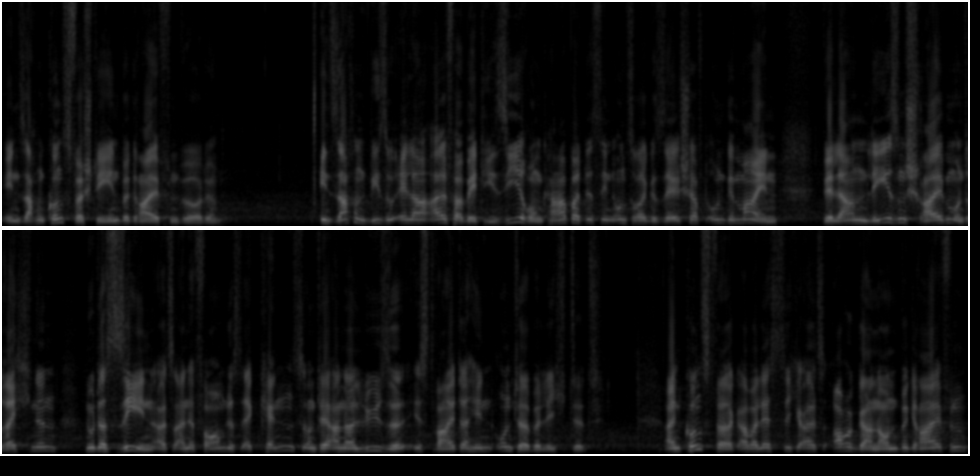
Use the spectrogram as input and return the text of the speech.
in Sachen Kunstverstehen begreifen würde. In Sachen visueller Alphabetisierung hapert es in unserer Gesellschaft ungemein. Wir lernen lesen, schreiben und rechnen, nur das Sehen als eine Form des Erkennens und der Analyse ist weiterhin unterbelichtet. Ein Kunstwerk aber lässt sich als Organon begreifen,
